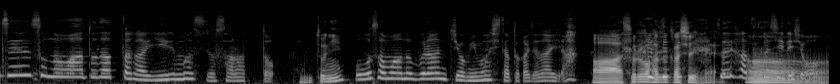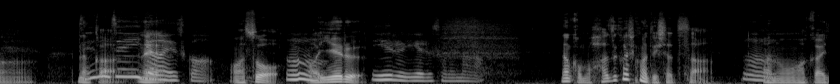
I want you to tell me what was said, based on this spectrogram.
然そのワードだったら言えますよさらっと。本当に「王様のブランチを見ました」とかじゃないじゃん。ああそれは恥ずかしいね。それ恥ずかしいでしょ？うん。なんか全然いいじゃないねですか、あそう、うん。あ言える。言える言えるそれななんかもう恥ずかしくなってきちゃってさ、らうん。あの赤い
